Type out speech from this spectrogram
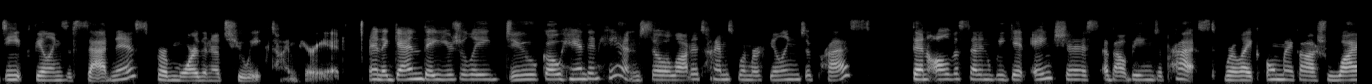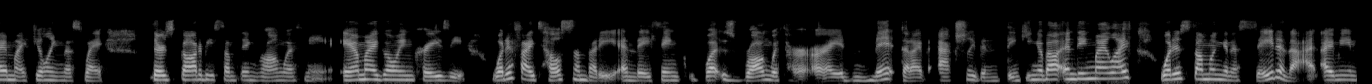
deep feelings of sadness for more than a two week time period. And again, they usually do go hand in hand. So a lot of times when we're feeling depressed, then all of a sudden we get anxious about being depressed. We're like, oh my gosh, why am I feeling this way? There's got to be something wrong with me. Am I going crazy? What if I tell somebody and they think, what is wrong with her? Or I admit that I've actually been thinking about ending my life? What is someone going to say to that? I mean,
